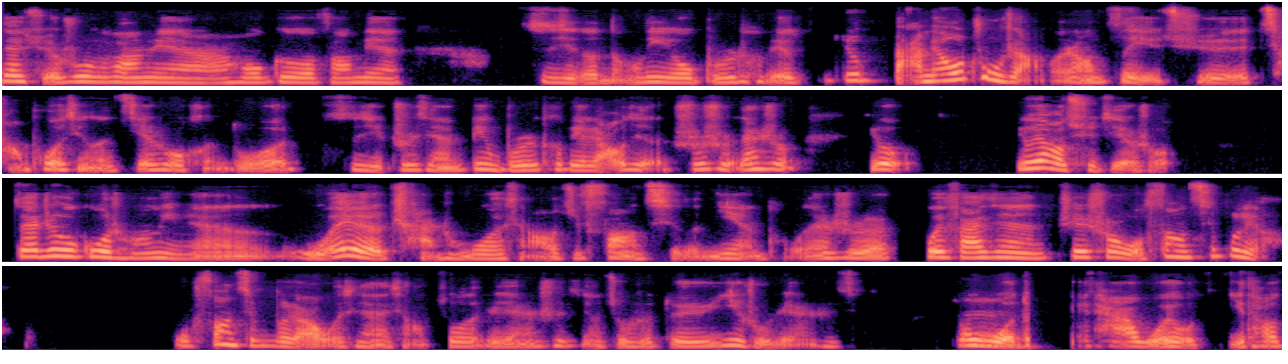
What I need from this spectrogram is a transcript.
在学术方面，然后各个方面。自己的能力又不是特别，就拔苗助长的让自己去强迫性的接受很多自己之前并不是特别了解的知识，但是又又要去接受，在这个过程里面，我也产生过想要去放弃的念头，但是会发现这事儿我放弃不了，我放弃不了我现在想做的这件事情，就是对于艺术这件事情，就我对于它我有一套，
